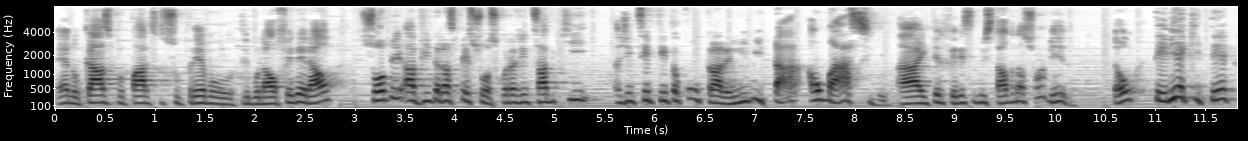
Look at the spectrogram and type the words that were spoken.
né, no caso por parte do Supremo Tribunal Federal, sobre a vida das pessoas, quando a gente sabe que a gente sempre tenta o contrário, limitar ao máximo a interferência do Estado na sua vida. Então, teria que ter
